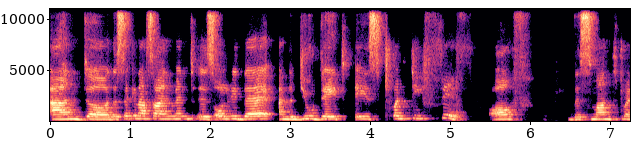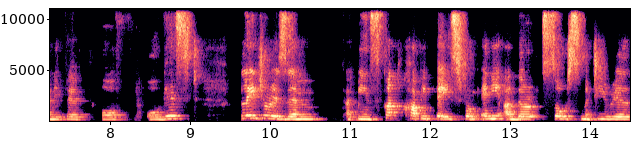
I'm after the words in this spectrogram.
And uh, the second assignment is already there and the due date is 25th of this month, 25th of August. Plagiarism, that means cut, copy, paste from any other source material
